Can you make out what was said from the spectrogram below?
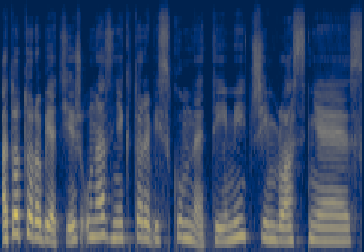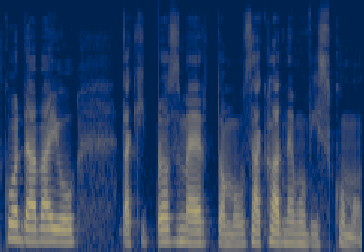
A toto robia tiež u nás niektoré výskumné týmy, čím vlastne skôr dávajú taký rozmer tomu základnému výskumu.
